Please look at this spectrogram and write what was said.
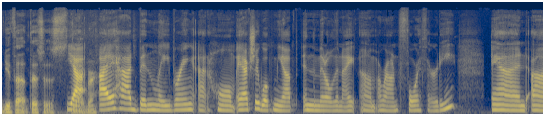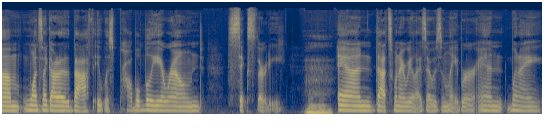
You thought this is Yeah, labor. I had been laboring at home. It actually woke me up in the middle of the night, um, around four thirty, and um, once I got out of the bath, it was probably around six and that's when I realized I was in labor. And when I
